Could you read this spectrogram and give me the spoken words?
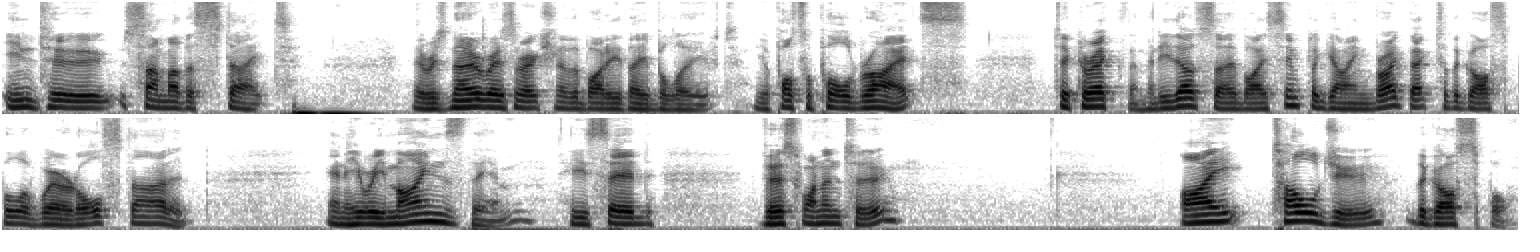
into some other state. There is no resurrection of the body, they believed. The Apostle Paul writes to correct them, and he does so by simply going right back to the gospel of where it all started. And he reminds them, he said, verse 1 and 2 I told you the gospel.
